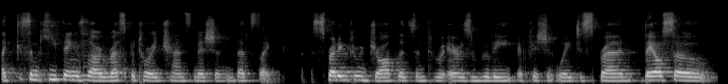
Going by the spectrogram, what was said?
Like some key things are respiratory transmission, that's like spreading through droplets and through air is a really efficient way to spread. They also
